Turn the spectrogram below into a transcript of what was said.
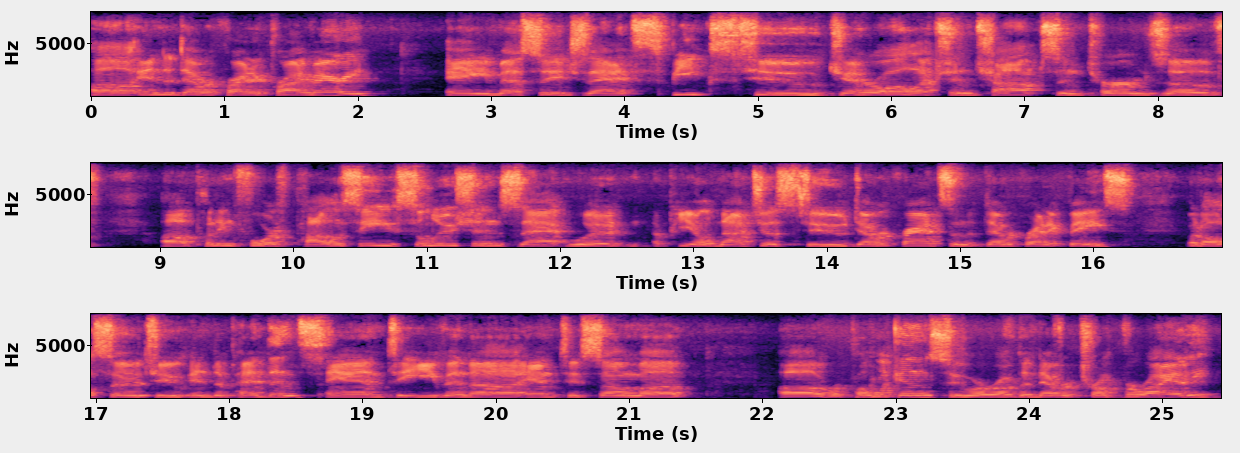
uh, in the Democratic primary, a message that speaks to general election chops in terms of uh, putting forth policy solutions that would appeal not just to Democrats and the Democratic base, but also to independents and to even uh, and to some uh, uh Republicans who are of the never Trump variety.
